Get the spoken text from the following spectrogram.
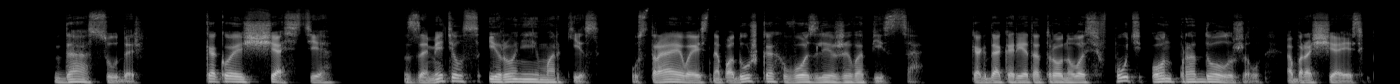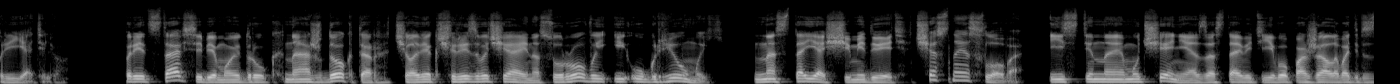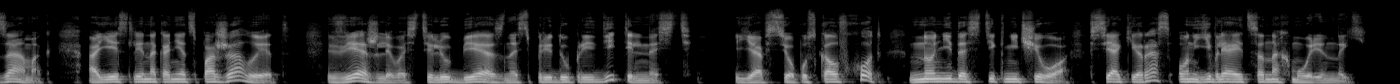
«Да, сударь. Какое счастье!» Заметил с иронией маркиз, устраиваясь на подушках возле живописца. Когда карета тронулась в путь, он продолжил, обращаясь к приятелю. «Представь себе, мой друг, наш доктор — человек чрезвычайно суровый и угрюмый. Настоящий медведь, честное слово. Истинное мучение заставить его пожаловать в замок, а если, наконец, пожалует, вежливость, любезность, предупредительность. Я все пускал в ход, но не достиг ничего. Всякий раз он является нахмуренный.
